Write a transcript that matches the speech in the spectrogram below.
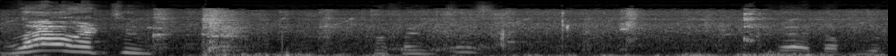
લાવ વચ્ચે કે તપલું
